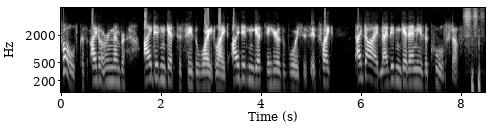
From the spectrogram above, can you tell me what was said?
told because I don't remember. I didn't get to see the white light. I didn't get to hear the voices. It's like I died and I didn't get any of the cool stuff.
